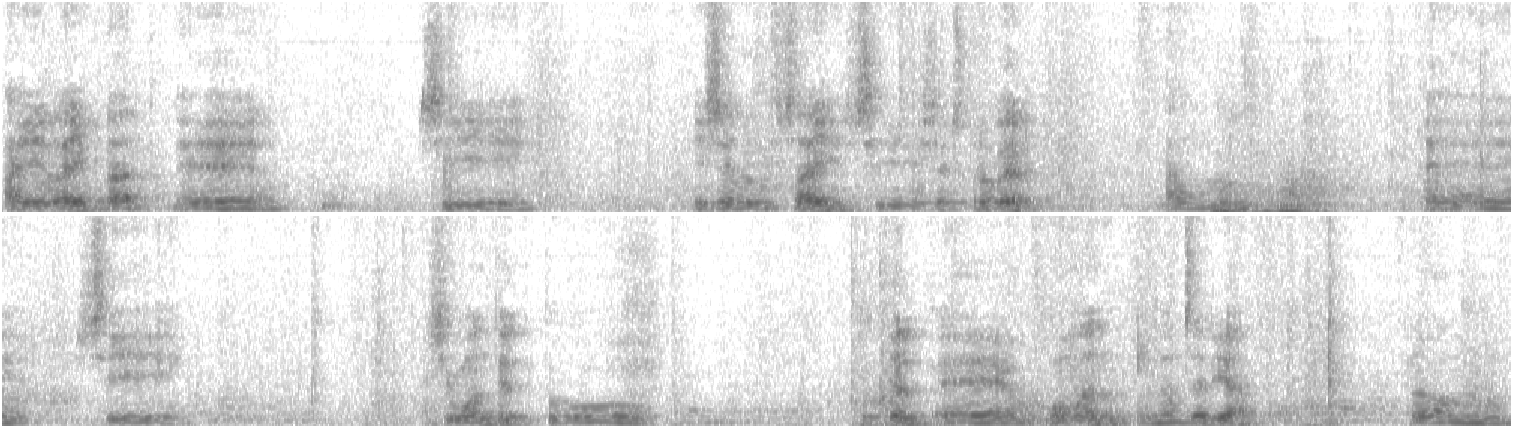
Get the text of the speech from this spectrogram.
I like that uh, she isn't shy, she is extrovert, and uh, she she wanted to to help a woman in Algeria from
